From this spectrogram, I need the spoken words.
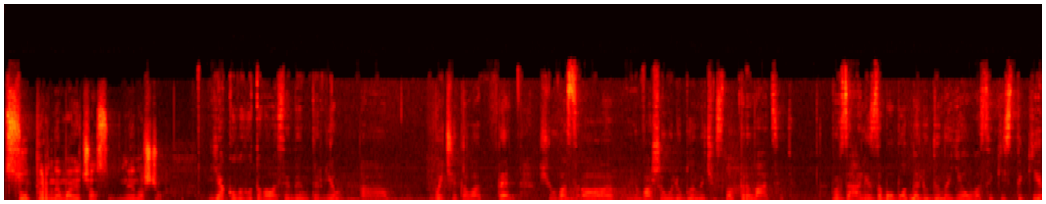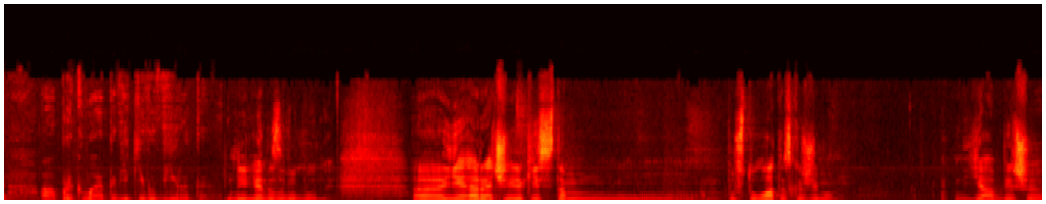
супер немає часу, ні на що. Я коли готувалася до інтерв'ю, вичитала те, що у вас ваше улюблене число 13. Ви взагалі забобонна людина? Є у вас якісь такі прикмети, в які ви вірите? Ні, я не забобонний. Е, є речі, якісь там постулати, скажімо. Я більше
